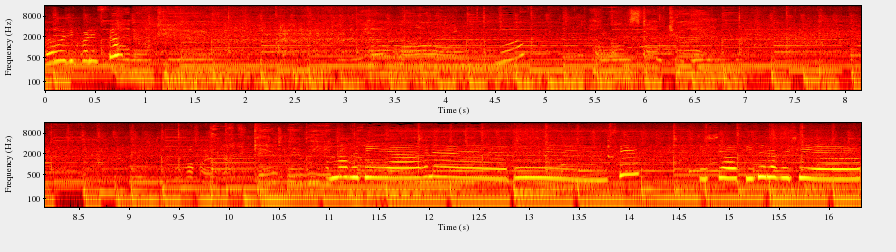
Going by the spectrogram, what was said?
너무 짓뻔했어? 엄마 뭐? 보세요. 하나 둘셋. 으쌰 뒤돌아보세요.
